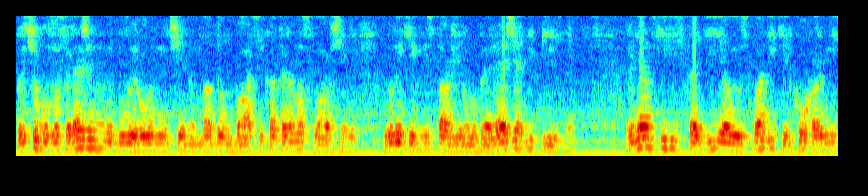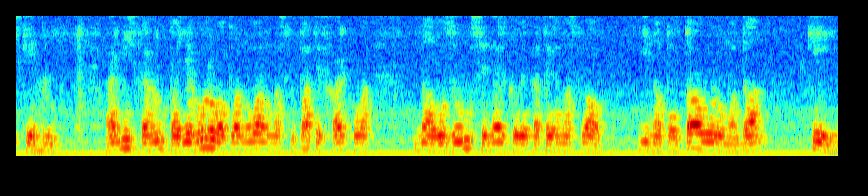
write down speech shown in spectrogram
причому зосереджені вони були головним чином на Донбасі, Катеринославщині, великих містах Лівобережжя і Півдня. Радянські війська діяли у складі кількох армійських груп. Армійська група Єгорова планувала наступати з Харкова на Лозову, Синелькове, Катеринослав і на Полтаву, Ромодан, Київ.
